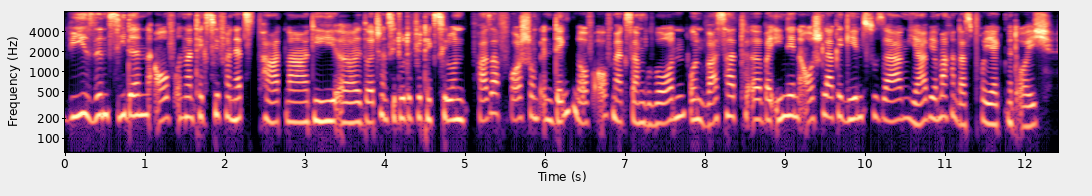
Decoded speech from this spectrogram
Wie sind Sie denn auf unseren Textilvernetztpartner, die äh, Deutsche Institute für Textil- und Faserforschung in Denkendorf, aufmerksam geworden? Und was hat äh, bei Ihnen den Ausschlag gegeben zu sagen, ja, wir machen das Projekt mit euch?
